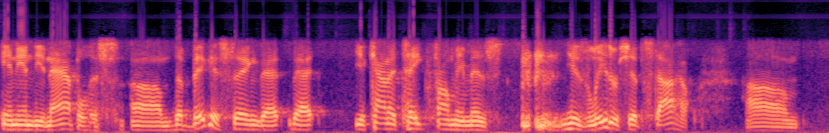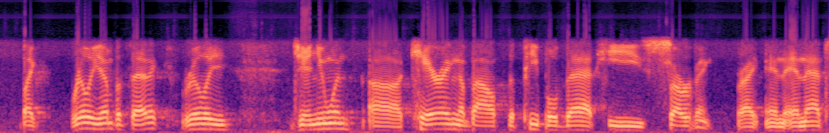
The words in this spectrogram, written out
in Indianapolis. Um, the biggest thing that that you kind of take from him is his leadership style, um, like really empathetic, really genuine, uh, caring about the people that he's serving right? And and that's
